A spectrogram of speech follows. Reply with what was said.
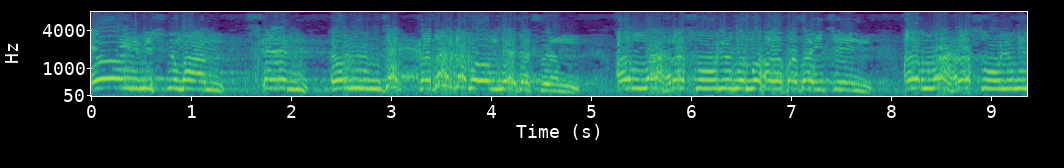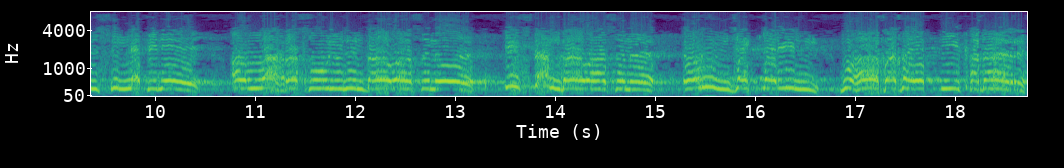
Ey Müslüman, sen örümcek kadar da mı olmayacaksın? Allah Resulü'nü muhafaza için, Allah Resulü'nün sünnetini, Allah Resulü'nün davasını, İslam davasını örümceklerin muhafaza ettiği kadar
